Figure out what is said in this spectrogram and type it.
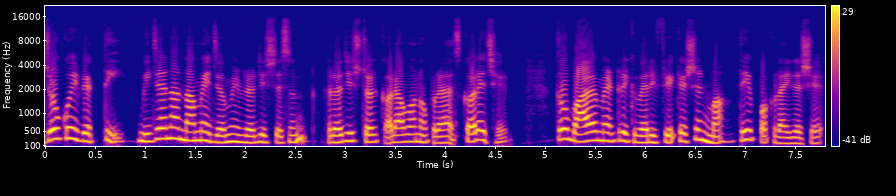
જો કોઈ વ્યક્તિ બીજાના નામે જમીન રજીસ્ટ્રેશન, રજિસ્ટર કરાવવાનો પ્રયાસ કરે છે, તો બાયોમેટ્રિક વેરિફિકેશનમાં તે પકડાઈ જશે.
